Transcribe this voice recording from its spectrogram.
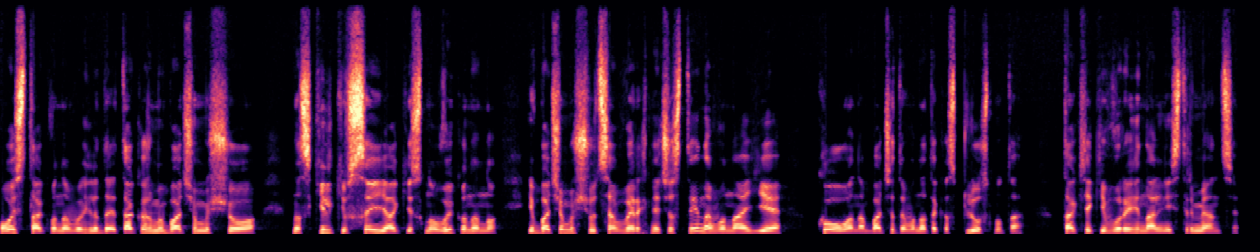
Ось так вона виглядає. Також ми бачимо, що наскільки все якісно виконано, і бачимо, що ця верхня частина вона є кована. Бачите, вона така сплюснута, так як і в оригінальній стрімянці.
